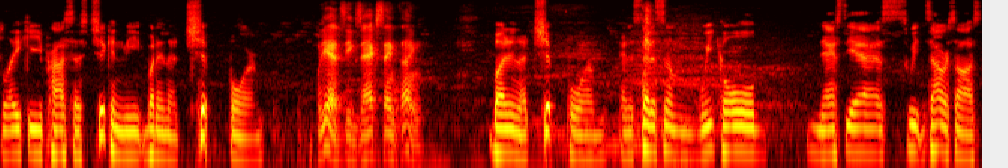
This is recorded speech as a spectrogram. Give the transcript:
flaky, processed chicken meat, but in a chip form. Well, yeah, it's the exact same thing. But in a chip form. And instead of some week old, nasty ass sweet and sour sauce,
